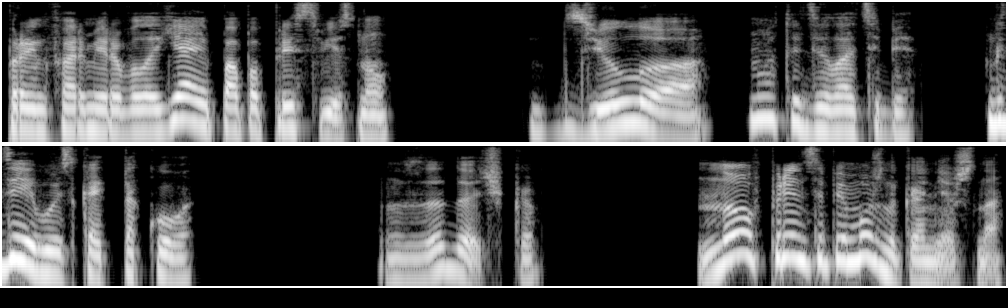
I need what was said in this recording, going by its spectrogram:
проинформировала я, и папа присвистнул. «Дела. Ну, это дела тебе. Где его искать такого?» «Задачка. Но, в принципе, можно, конечно».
